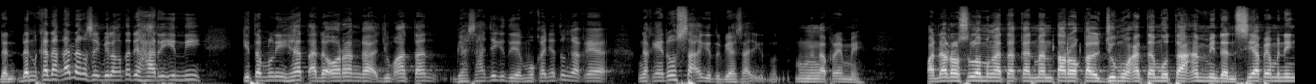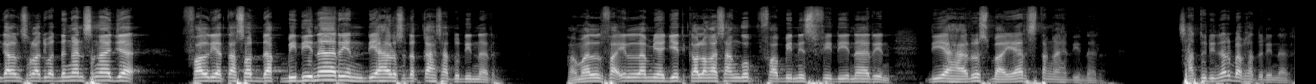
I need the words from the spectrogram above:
Dan dan kadang-kadang saya bilang tadi hari ini kita melihat ada orang nggak jumatan biasa aja gitu ya mukanya tuh nggak kayak nggak kayak dosa gitu biasa aja gitu menganggap remeh. Padahal Rasulullah mengatakan mantarokal jumu'ata muta'ammidan siapa yang meninggalkan sholat Jumat dengan sengaja fal yatasaddaq bidinarin dia harus sedekah satu dinar. Famal fa'ilam yajid kalau nggak sanggup fabinis dinarin dia harus bayar setengah dinar. Satu dinar berapa satu dinar?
